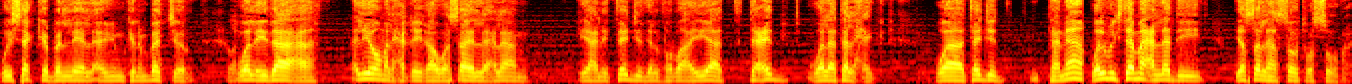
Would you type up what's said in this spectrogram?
ويسكر بالليل يمكن مبكر والإذاعة. اليوم الحقيقة وسائل الإعلام يعني تجد الفضائيات تعد ولا تلحق وتجد تنام والمجتمع الذي يصلها الصوت والصورة.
